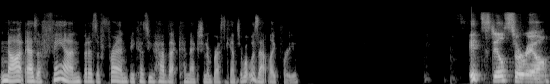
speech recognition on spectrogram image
not as a fan but as a friend because you have that connection of breast cancer. What was that like for you? It's still surreal.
